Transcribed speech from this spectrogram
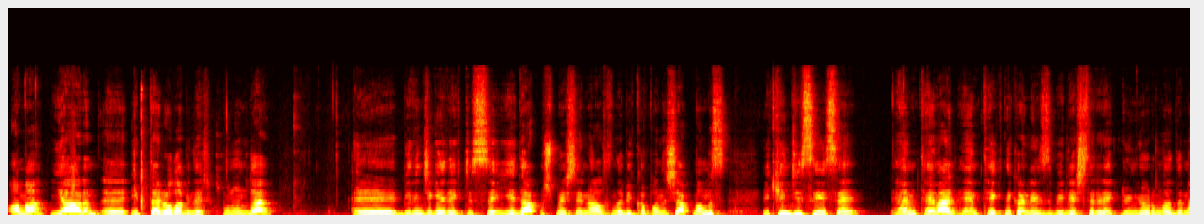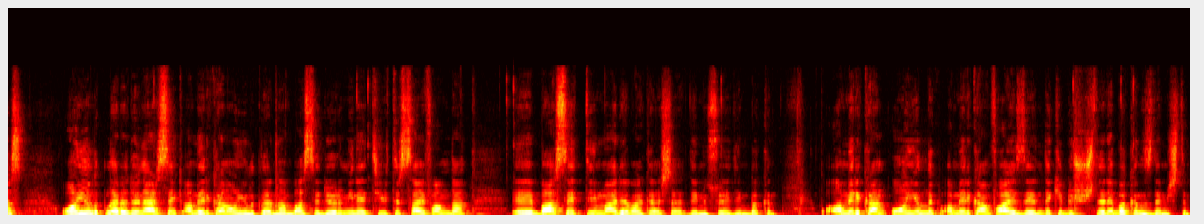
ama yarın e, iptal olabilir. Bunun da e, birinci gerekçesi 7.65'lerin altında bir kapanış yapmamız. İkincisi ise hem temel hem teknik analizi birleştirerek dün yorumladığımız 10 yıllıklara dönersek Amerikan 10 yıllıklarından bahsediyorum. Yine Twitter sayfamdan e, bahsettiğim var ya arkadaşlar demin söylediğim bakın. Amerikan 10 yıllık Amerikan faizlerindeki düşüşlere bakınız demiştim.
